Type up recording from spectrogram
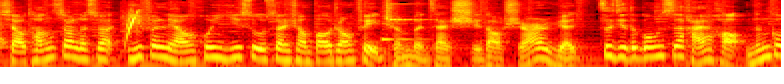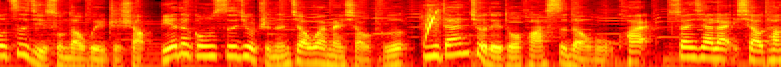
小唐算了算，一份两荤一素算上包装费，成本在十到十二元。自己的公司还好，能够自己送到位置上，别的公司就只能叫外卖小哥，一单就得多花四到五块。算下来，小唐。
